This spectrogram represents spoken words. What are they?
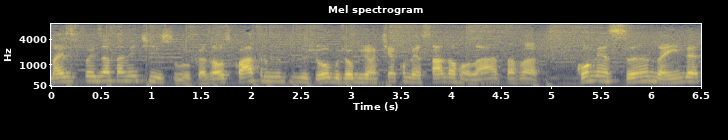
mas foi exatamente isso, Lucas. Aos quatro minutos do jogo, o jogo já tinha começado a rolar, estava começando ainda,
